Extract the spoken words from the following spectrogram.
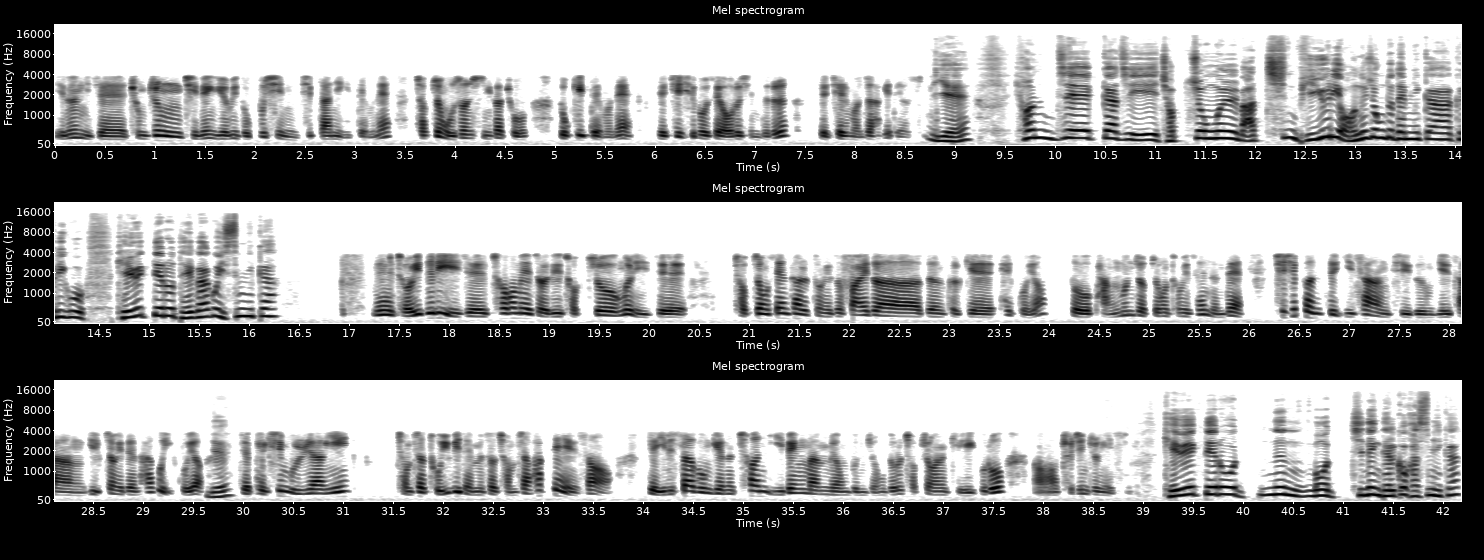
이는 이제 중증 진행 위험이 높으신 집단이기 때문에 접종 우선순위가 조, 높기 때문에 75세 어르신들을 제일 먼저 하게 되었습니다. 예. 현재까지 접종을 마친 비율이 어느 정도 됩니까? 그리고 계획대로 돼가고 있습니까? 네, 저희들이 이제 처음에 저희 접종을 이제 접종 센터를 통해서 파이자든 그렇게 했고요. 또 방문 접종을 통해서 했는데 70% 이상 지금 예상 일정에 대한 하고 있고요. 예. 제 백신 물량이 점차 도입이 되면서 점차 확대해서 이제 1, 4분기에는 1,200만 명분 정도를 접종하는 계획으로 어, 추진 중에 있습니다. 계획대로는 뭐 진행될 것 같습니까?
